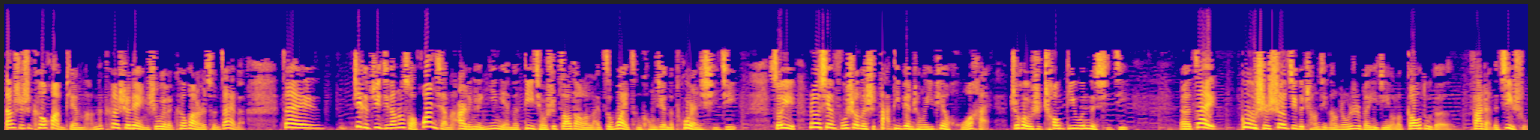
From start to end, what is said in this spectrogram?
当时是科幻片嘛，那特摄电影是为了科幻而存在的。在这个剧集当中所幻想的二零零一年呢，地球是遭到了来自外层空间的突然袭击，所以热线辐射呢使大地变成了一片火海，之后又是超低温的袭击。呃，在故事设计的场景当中，日本已经有了高度的发展的技术，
